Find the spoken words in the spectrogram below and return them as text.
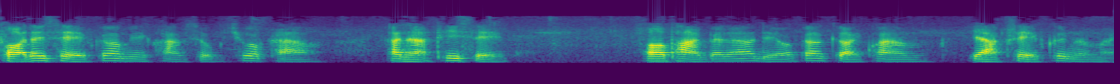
พอได้เสพก็มีความสุขชั่วคราว ขณะที่เสพพอผ่านไปแล้ว เดี๋ยวก็เกิดความอยากเสพขึ้นมาใหม่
